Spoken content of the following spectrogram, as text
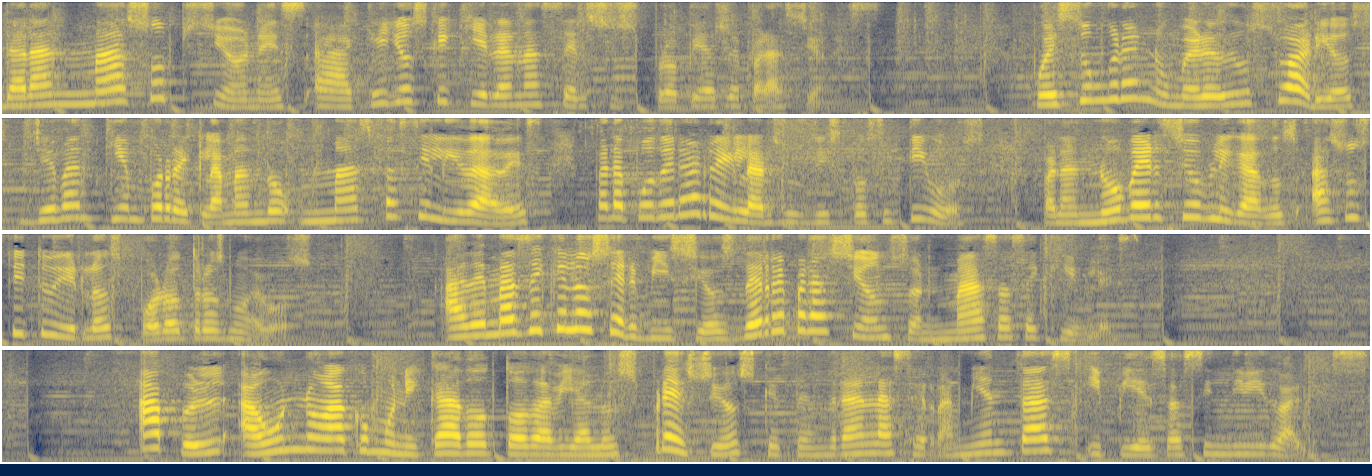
darán más opciones a aquellos que quieran hacer sus propias reparaciones pues un gran número de usuarios llevan tiempo reclamando más facilidades para poder arreglar sus dispositivos, para no verse obligados a sustituirlos por otros nuevos. Además de que los servicios de reparación son más asequibles. Apple aún no ha comunicado todavía los precios que tendrán las herramientas y piezas individuales.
